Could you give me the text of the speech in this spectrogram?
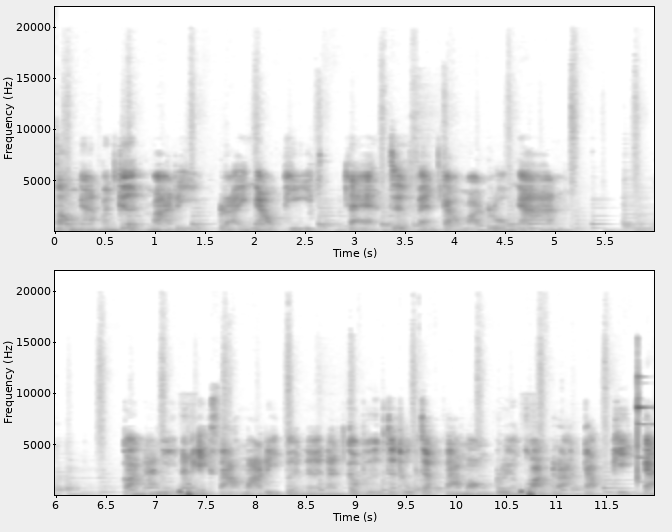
ซองงานวันเกิดมารีไร้เงาพีทแต่เจอแฟนเก่ามาร่วมงาน ก่อนหน้านี้นางเอกสาวมารีเบอร์เนอร์นั้นก็เพิ่งจะถูกจับตามองเรื่องความรักกับพีทกา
